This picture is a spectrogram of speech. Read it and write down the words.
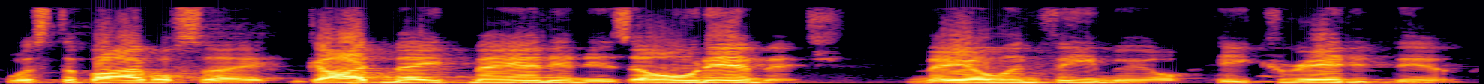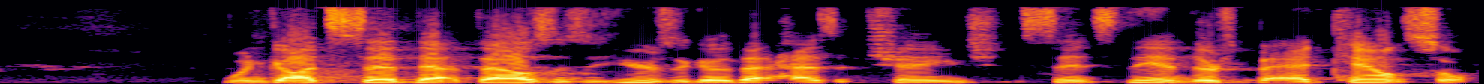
what's the Bible say? God made man in his own image, male and female. He created them. When God said that thousands of years ago, that hasn't changed since then. There's bad counsel.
